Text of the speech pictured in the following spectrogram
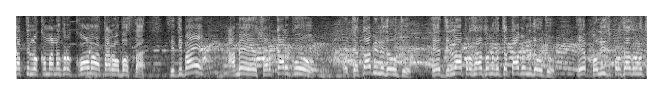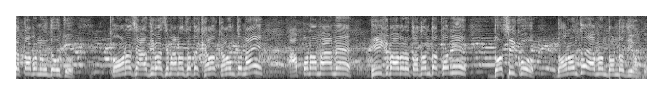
ଜାତି ଲୋକମାନଙ୍କର କ'ଣ ତାର ଅବସ୍ଥା ସେଥିପାଇଁ ଆମେ ସରକାରକୁ ଚେତାବନୀ ଦେଉଛୁ ଏ ଜିଲ୍ଲା ପ୍ରଶାସନକୁ ଚେତାବନୀ ଦେଉଛୁ ଏ ପୋଲିସ ପ୍ରଶାସନକୁ ଚେତାବନୀ ଦେଉଛୁ କୌଣସି ଆଦିବାସୀମାନଙ୍କ ସହିତ ଖେଳ ଖେଳନ୍ତୁ ନାହିଁ ଆପଣମାନେ ଠିକ୍ ଭାବରେ ତଦନ୍ତ କରି ଦୋଷୀକୁ ଧରନ୍ତୁ ଏବଂ ଦଣ୍ଡ ଦିଅନ୍ତୁ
